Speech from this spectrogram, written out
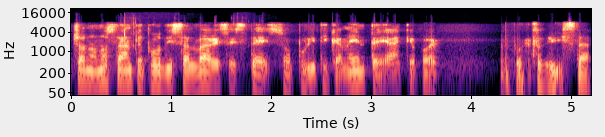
ciò nonostante, pur di salvare se stesso politicamente e anche poi dal punto di vista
